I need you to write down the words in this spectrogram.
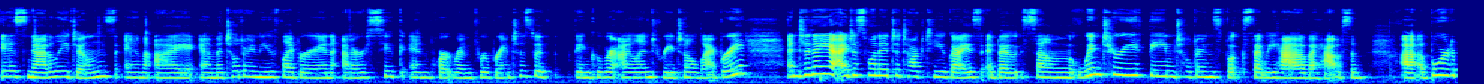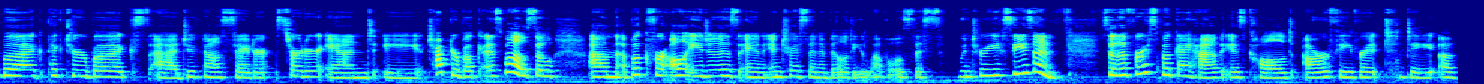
is Nathalie Jones and I am a children and youth librarian at our Sooke and Port Renfrew branches with Vancouver Island Regional Library. And today I just wanted to talk to you guys about some wintry themed children's books that we have. I have some uh, a board book, picture books, juvenile starter, starter, and a chapter book as well. So um, a book for all ages and interests and ability levels this wintry season. So the first book I have is called Our Favorite Day of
